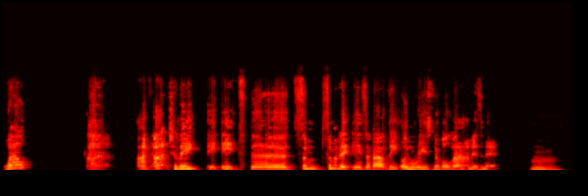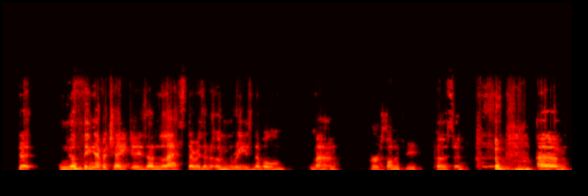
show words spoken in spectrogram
Well, actually, it, it's the some some of it is about the unreasonable man, isn't it? Mm. That nothing ever changes unless there is an unreasonable man, person, apology, person. Mm-hmm. um,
